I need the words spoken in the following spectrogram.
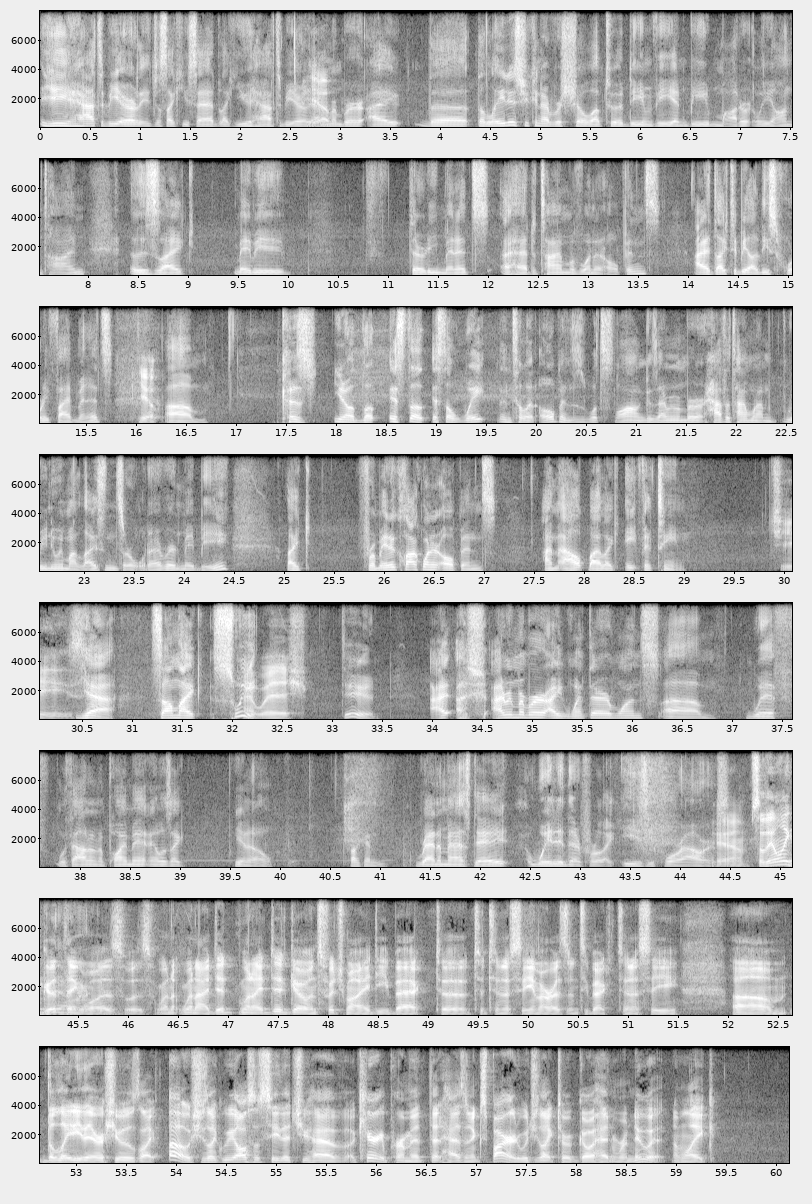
you have to be early, just like you said. Like you have to be early. I remember I the the latest you can ever show up to a DMV and be moderately on time is like maybe thirty minutes ahead of time of when it opens. I'd like to be at least forty five minutes yep. um because you know it's the it's the wait until it opens is what's long because i remember half the time when i'm renewing my license or whatever it may be like from 8 o'clock when it opens i'm out by like 8.15 Jeez. yeah so i'm like sweet. I wish. dude I, I I remember i went there once um with without an appointment it was like you know fucking random ass day waited there for like easy four hours Yeah. So the only good thing Never. was was when when I did when I did go and switch my ID back to to Tennessee, my residency back to Tennessee. Um, the lady there, she was like, "Oh, she's like, we also see that you have a carry permit that hasn't expired. Would you like to go ahead and renew it?" I'm like,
